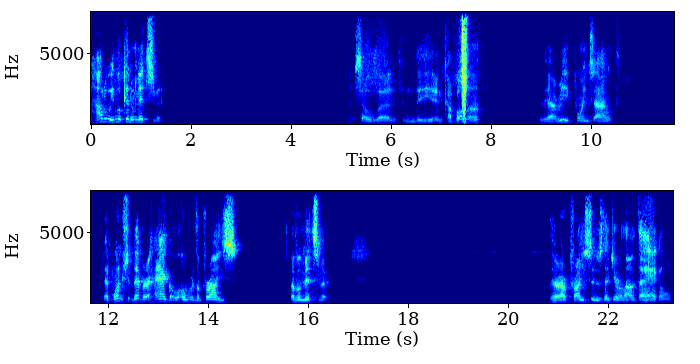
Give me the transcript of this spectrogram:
How do we look at a mitzvah? So uh, in the in Kabbalah, the Ari points out that one should never haggle over the price of a mitzvah. there are prices that you're allowed to haggle.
